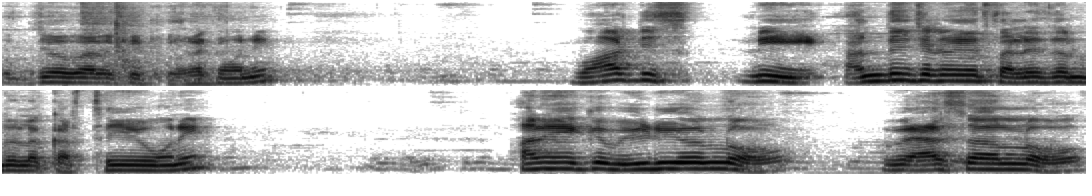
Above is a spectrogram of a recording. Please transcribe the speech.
ఉద్యోగాలకి కీలకమని వాటిని అందించడమే తల్లిదండ్రుల కర్తవ్యమని అనేక వీడియోల్లో వ్యాసాల్లో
